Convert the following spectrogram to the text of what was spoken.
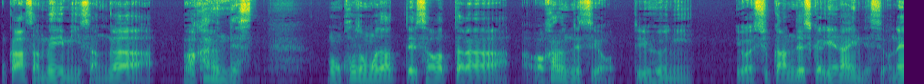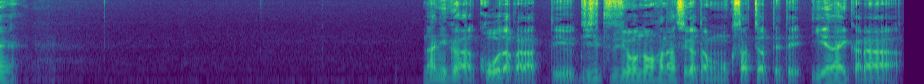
お母さんメイミーさんが、わかるんです。もう子供だって触ったらわかるんですよっていうふうに、要は主観でしか言えないんですよね。何がこうだからっていう事実上の話が多分もう腐っちゃってて言えないから、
